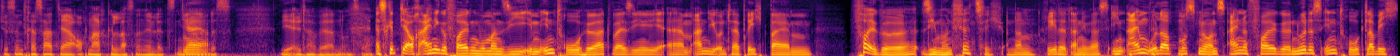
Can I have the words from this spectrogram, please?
das Interesse hat ja auch nachgelassen in den letzten Ja, Jahren, ja. dass die älter werden und so. Es gibt ja auch einige Folgen, wo man sie im Intro hört, weil sie ähm, Andi unterbricht beim Folge 47 und dann redet Andi was. In einem Urlaub mussten wir uns eine Folge, nur das Intro, glaube ich,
